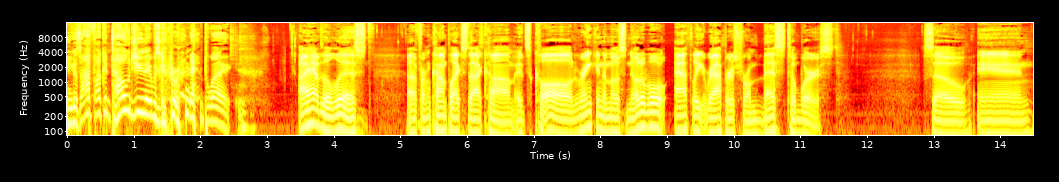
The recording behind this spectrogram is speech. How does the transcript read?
He goes, I fucking told you they was going to run that play. I have the list uh, from complex.com. It's called Ranking the Most Notable Athlete Rappers from Best to Worst. So, and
